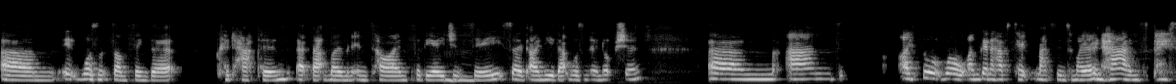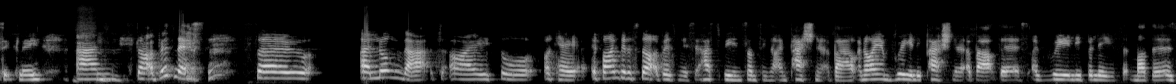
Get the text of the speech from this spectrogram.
Um, it wasn't something that could happen at that moment in time for the mm-hmm. agency, mm-hmm. so I knew that wasn't an option. Um, and I thought, well, I'm going to have to take matters into my own hands, basically, and start a business. So along that, I thought, okay, if I'm going to start a business, it has to be in something that I'm passionate about. And I am really passionate about this. I really believe that mothers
